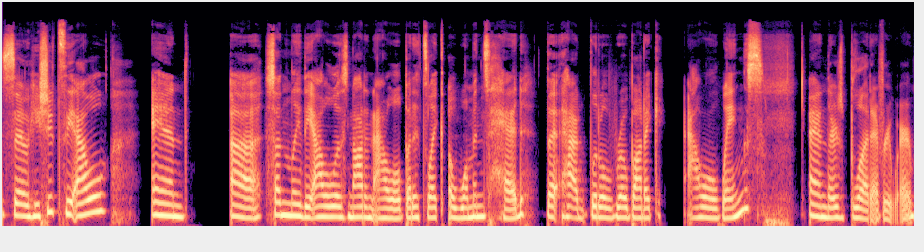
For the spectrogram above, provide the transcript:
so he shoots the owl and uh suddenly the owl is not an owl but it's like a woman's head that had little robotic owl wings and there's blood everywhere.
